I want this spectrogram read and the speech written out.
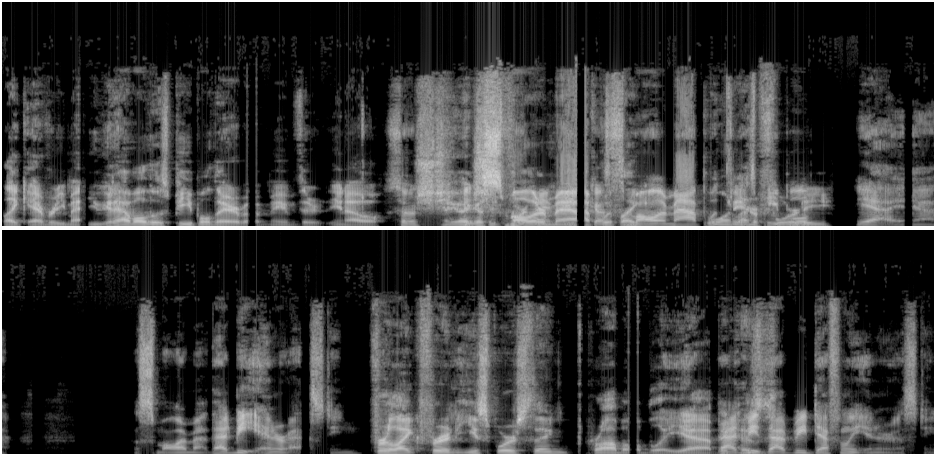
like every map you could have all those people there but maybe they're you know So sh- like a smaller map a with, like, smaller map with 20 less or people? 40 Yeah, yeah. A smaller map. That'd be interesting. For like for an esports thing, probably yeah. That'd be that'd be definitely interesting.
